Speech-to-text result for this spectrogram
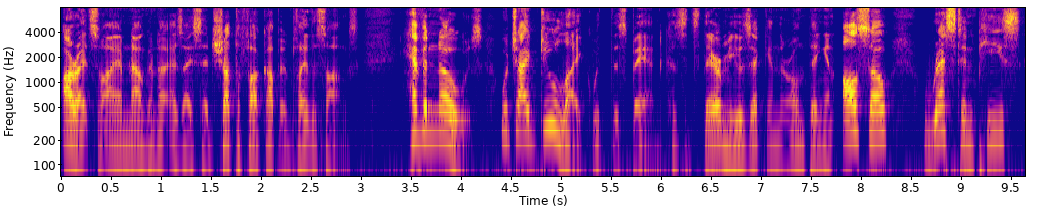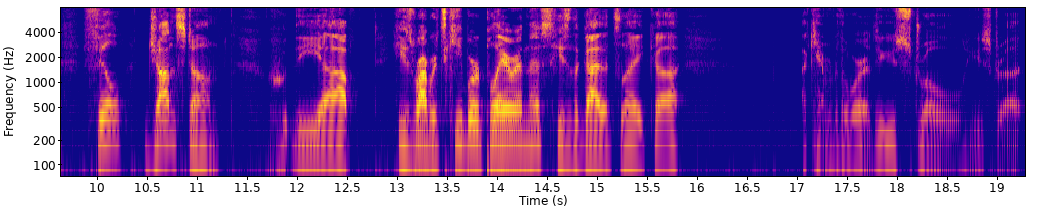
All right, so I am now going to as I said shut the fuck up and play the songs. Heaven Knows, which I do like with this band because it's their music and their own thing. And also, rest in peace, Phil Johnstone. The uh, he's Robert's keyboard player in this. He's the guy that's like, uh, I can't remember the words. You stroll, you strut,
